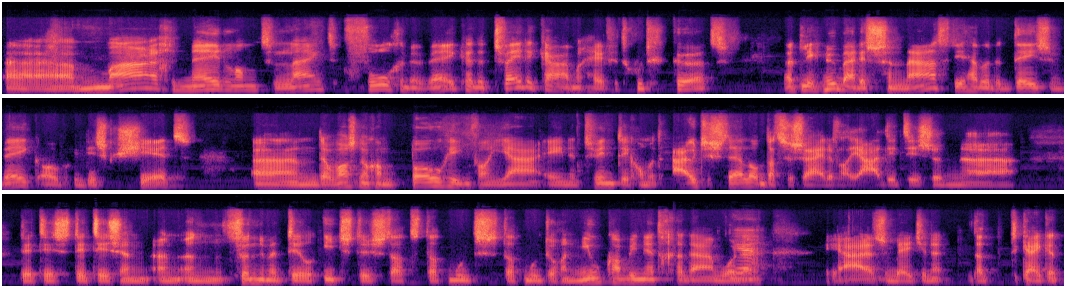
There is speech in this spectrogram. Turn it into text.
Uh, maar Nederland lijkt volgende week, de Tweede Kamer heeft het goedgekeurd. Het ligt nu bij de Senaat, die hebben er deze week over gediscussieerd. Um, er was nog een poging van jaar 21 om het uit te stellen, omdat ze zeiden van ja, dit is een, uh, dit is, dit is een, een, een, fundamenteel iets, dus dat, dat, moet, dat moet door een nieuw kabinet gedaan worden. Ja, ja dat is een beetje. Dat, kijk, het,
